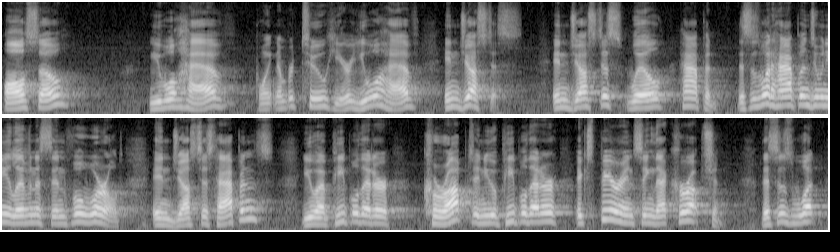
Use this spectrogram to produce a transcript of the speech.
Also, you will have, point number two here, you will have injustice. Injustice will happen. This is what happens when you live in a sinful world. Injustice happens. You have people that are corrupt, and you have people that are experiencing that corruption. This is what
